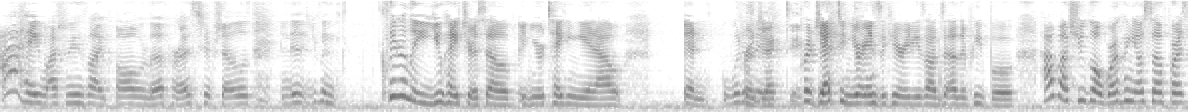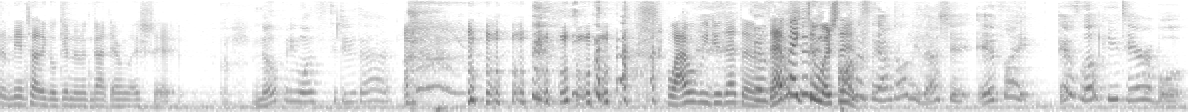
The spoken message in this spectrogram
I hate watching these like all love relationship shows, and then you can clearly you hate yourself and you're taking it out and what is Projecting. it? projecting your insecurities onto other people. How about you go work on yourself first and then try to go get in a goddamn relationship? Nobody wants to do that. Why would we do that though? 'Cause That, makes too much sense. Honestly, I'm telling you that shit. It's like it's low key terrible.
